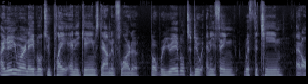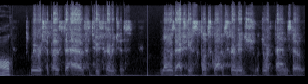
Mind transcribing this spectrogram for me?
I know you weren't able to play any games down in Florida, but were you able to do anything with the team at all? We were supposed to have two scrimmages. One was actually a split squad scrimmage with North Penn, so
